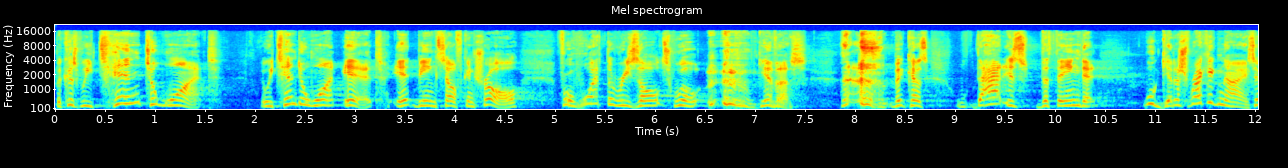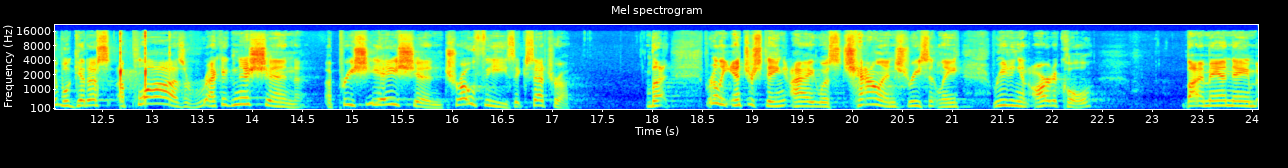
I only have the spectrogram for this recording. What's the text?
because we tend to want we tend to want it it being self-control for what the results will give us because that is the thing that will get us recognized it will get us applause recognition appreciation trophies etc but really interesting i was challenged recently reading an article by a man named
